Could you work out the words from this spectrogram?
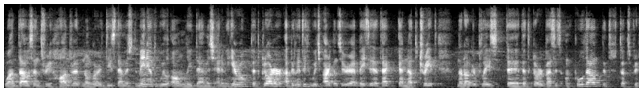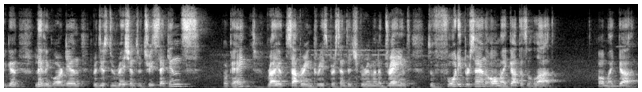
1300 longer this damage to minion will only damage enemy hero. That clutter abilities which are considered a basic attack cannot treat no longer place the death glory passes on cooldown. That's, that's pretty good. Living guardian reduce duration to 3 seconds. Okay. Riot sapper increase percentage current mana drained to 40% oh my god that's a lot. Oh my god.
